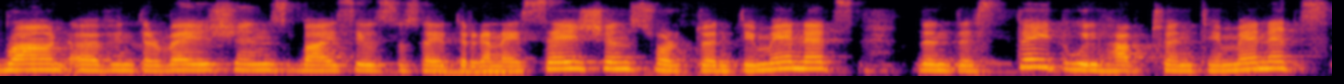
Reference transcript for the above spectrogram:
round of interventions by civil society organizations for 20 minutes, then the state will have 20 minutes,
